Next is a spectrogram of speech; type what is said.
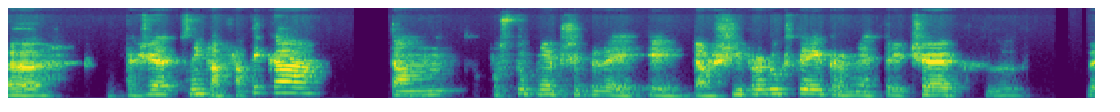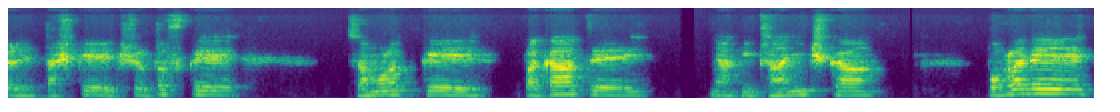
E, takže vznikla Fatika, tam postupně přibyly i další produkty, kromě triček byly tašky, kšiltovky, samolepky, plakáty, nějaký přáníčka. Pohledy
